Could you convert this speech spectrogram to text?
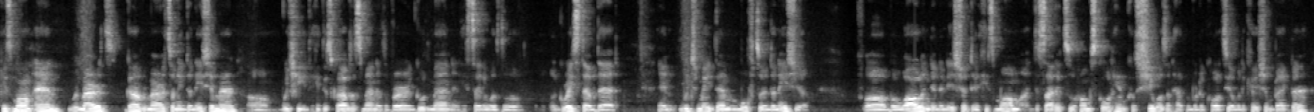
his mom Anne remarried, got remarried to an Indonesian man, um, which he, he describes this man as a very good man, and he said it was the, a great stepdad, and which made them move to Indonesia. Uh, but while in Indonesia, his mom decided to homeschool him because she wasn't happy with the quality of education back there.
